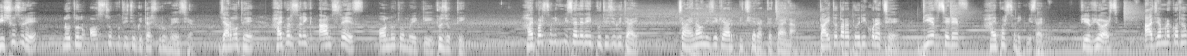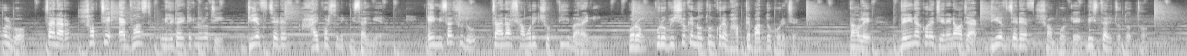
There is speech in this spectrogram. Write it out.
বিশ্বজুড়ে নতুন অস্ত্র প্রতিযোগিতা শুরু হয়েছে, যার মধ্যে হাইপারসোনিক আর্মস রেস অন্যতম একটি প্রযুক্তি। হাইপারসোনিক মিসাইলের এই প্রতিযোগিতায় চায়নাও নিজেকে আর পিছিয়ে রাখতে চায় না। তাই তো তারা তৈরি করেছে ডিএফ ডিএফজেডএফ হাইপারসোনিক মিসাইল। প্রিয় ভিউয়ার্স, আজ আমরা কথা বলব চায়নার সবচেয়ে advanced military technology DF DFZF hypersonic missile নিয়ে। এই মিসাইল শুধু চায়নার সামরিক শক্তিই বাড়ায়নি বরং পুরো বিশ্বকে নতুন করে ভাবতে বাধ্য করেছে। তাহলে দেরি না করে জেনে নেওয়া যাক ডিএফজেডএফ সম্পর্কে বিস্তারিত তথ্য।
